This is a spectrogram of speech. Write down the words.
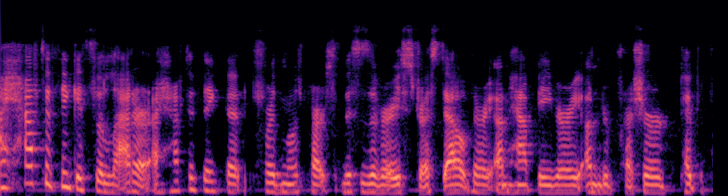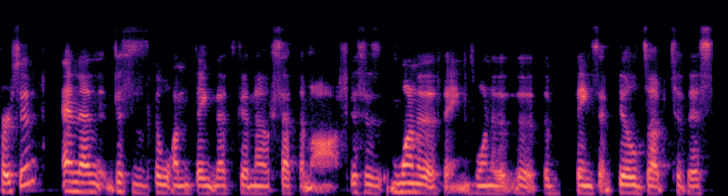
I have to think it's the latter. I have to think that for the most part, this is a very stressed out, very unhappy, very under pressure type of person. And then this is the one thing that's going to set them off. This is one of the things, one of the, the, the, things that builds up to this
